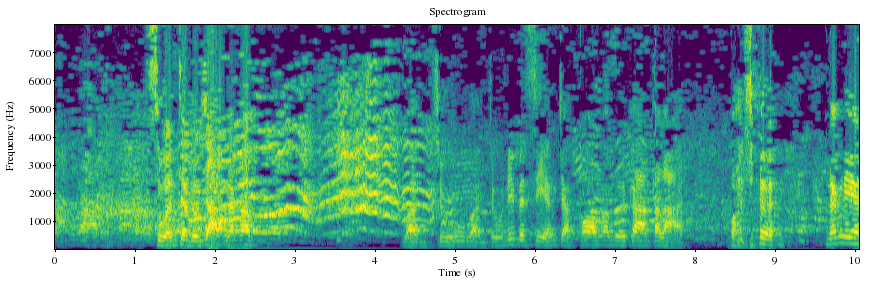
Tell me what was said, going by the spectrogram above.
ลาดกลางสวนจตุจักรนะครับ วันจูวันจูนี่เป็นเสียงจากกองอำนวยการตลาด ขอเชิญนักเรียน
